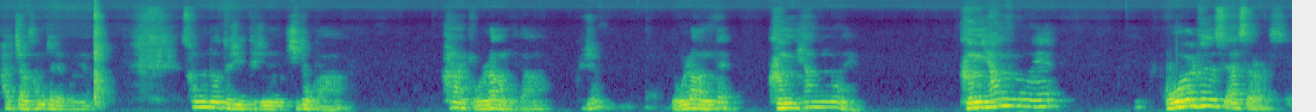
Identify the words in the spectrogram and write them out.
8장 3절에 보면 성도들이 드리는 기도가 하나님께 올라갑니다. 그죠? 올라가는데 금향로에 금향로에 골든 센서스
